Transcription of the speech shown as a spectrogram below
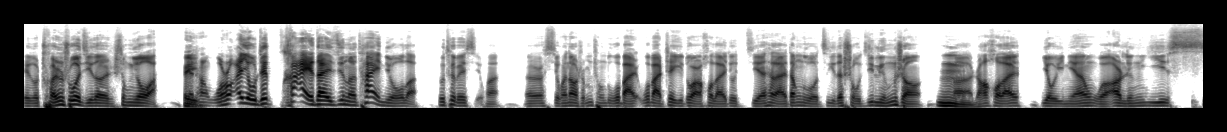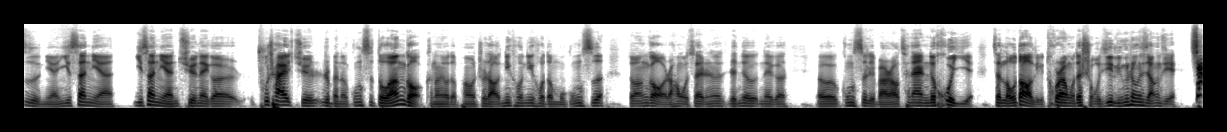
这个传说级的声优啊演唱，我说哎呦，这太带劲了，太牛了，就特别喜欢。呃，喜欢到什么程度？我把我把这一段后来就截下来，当做我自己的手机铃声啊。然后后来有一年，我二零一四年、一三年、一三年去那个出差去日本的公司德安 Go，可能有的朋友知道 Nico Nico 的母公司德安 Go。然后我在人人家那个呃公司里边，然后参加人的会议，在楼道里，突然我的手机铃声响起，杀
